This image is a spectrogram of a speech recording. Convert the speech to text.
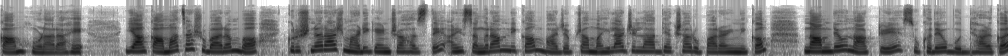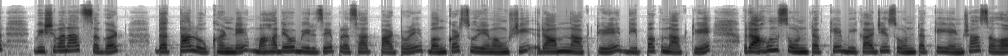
काम होणार आहे या कामाचा शुभारंभ कृष्णराज महाडिक यांच्या हस्ते आणि संग्राम निकम भाजपच्या महिला जिल्हाध्यक्षा रुपाराणी निकम नामदेव नागटिळे सुखदेव बुद्ध्याळकर विश्वनाथ सगट दत्ता लोखंडे महादेव बिरजे प्रसाद पाटोळे बंकट सूर्यवंशी राम नागटिळे दीपक नागटिळे राहुल सोनटक्के भिकाजी सोनटक्के यांच्यासह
